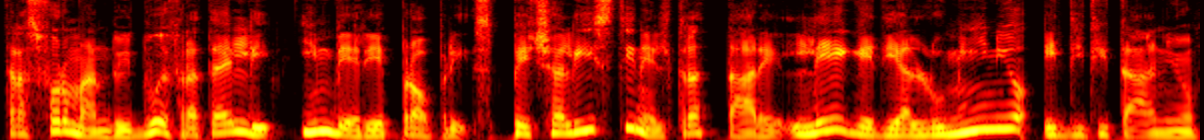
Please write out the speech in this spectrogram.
trasformando i due fratelli in veri e propri specialisti nel trattare leghe di alluminio e di titanio.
